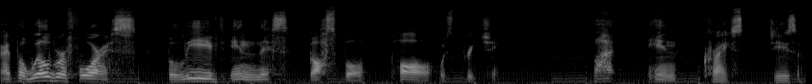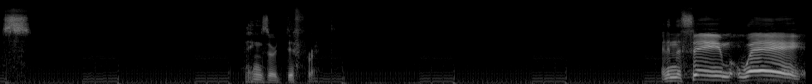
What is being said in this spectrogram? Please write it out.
Right? But Wilberforce believed in this gospel Paul was preaching, but in Christ Jesus. Things are different. And in the same way,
